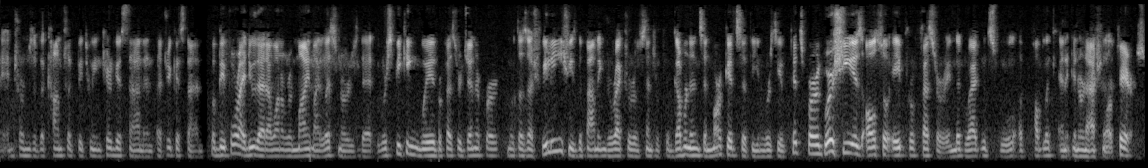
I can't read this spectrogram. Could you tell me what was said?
in terms of the conflict between Kyrgyzstan and Tajikistan. But before I do that, I want to remind my listeners that we're speaking with Professor Jennifer Murtazashvili. She's the founding director of Center for Governance and Markets at the University of Pittsburgh, where she is also a professor in the Graduate School of Public and International Affairs.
